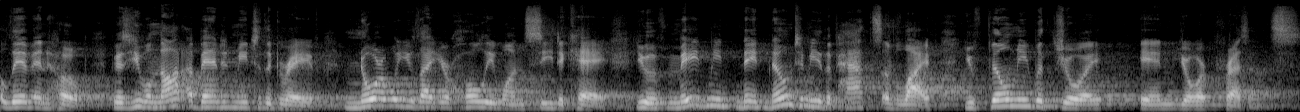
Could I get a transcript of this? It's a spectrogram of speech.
live in hope, because you will not abandon me to the grave, nor will you let your Holy One see decay. You have made me made known to me the paths of life. You fill me with joy in your presence.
